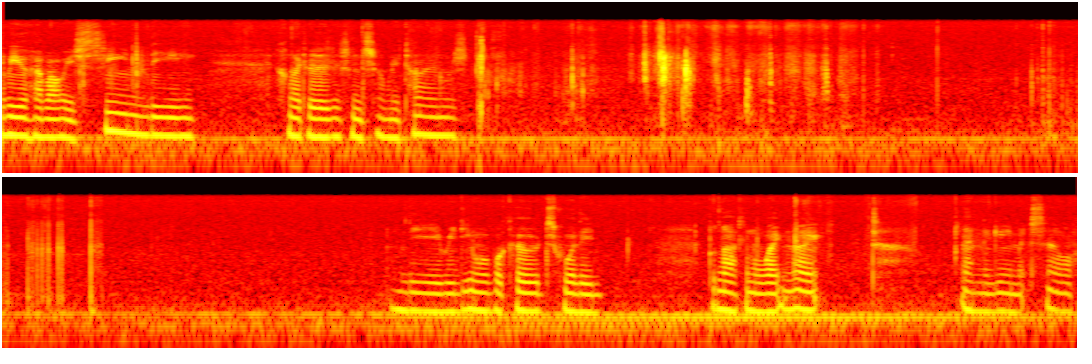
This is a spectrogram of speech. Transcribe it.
Many of you have always seen the collector's edition so many times. The redeemable codes for the Black and White Knight and the game itself.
